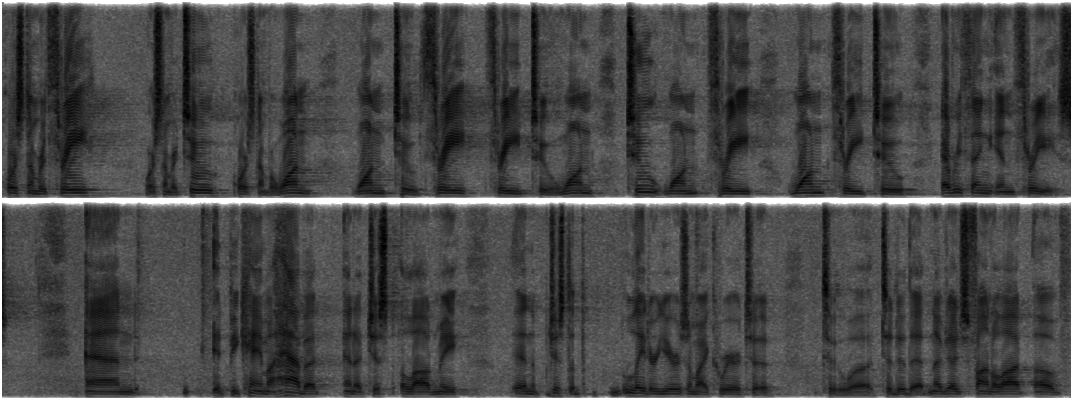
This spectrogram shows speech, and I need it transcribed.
horse number three, horse number two, horse number one, one, two, three, three, two, one, two, one, three, one, three, two, everything in threes. And it became a habit, and it just allowed me in just the later years of my career to, to, uh, to do that. And I've just found a lot of,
